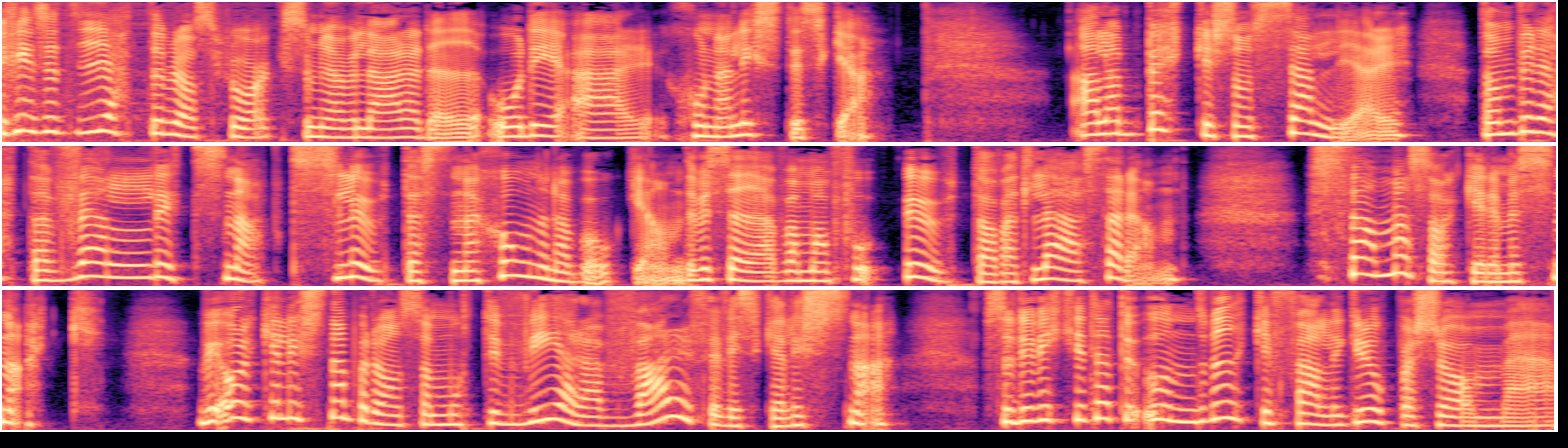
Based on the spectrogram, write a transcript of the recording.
Det finns ett jättebra språk som jag vill lära dig och det är journalistiska. Alla böcker som säljer, de berättar väldigt snabbt slutdestinationen av boken, det vill säga vad man får ut av att läsa den. Samma sak är det med snack. Vi orkar lyssna på de som motiverar varför vi ska lyssna. Så det är viktigt att du undviker fallgropar som eh,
